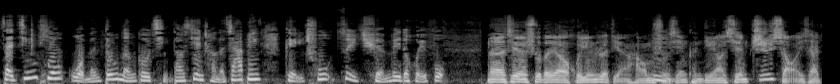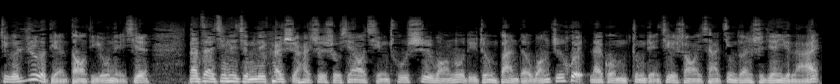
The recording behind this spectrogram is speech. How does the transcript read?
在今天我们都能够请到现场的嘉宾，给出最权威的回复。那既然说到要回应热点哈，我们首先肯定要先知晓一下这个热点到底有哪些。那在今天节目的一开始，还是首先要请出市网络理政办的王智慧来给我们重点介绍一下近段时间以来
